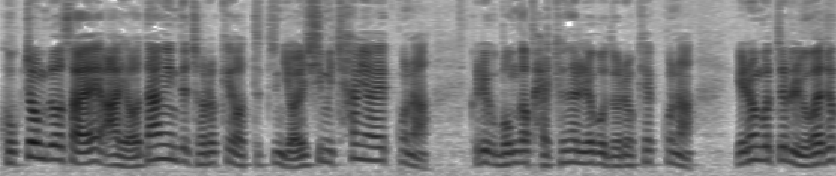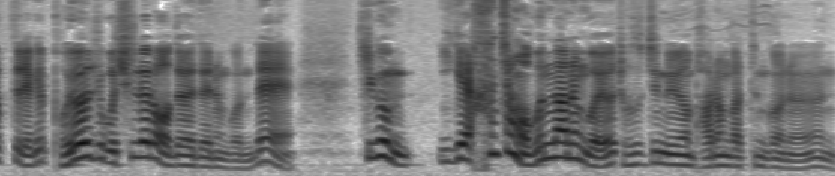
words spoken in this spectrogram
국정조사에 아 여당인데 저렇게 어쨌든 열심히 참여했구나 그리고 뭔가 밝혀내려고 노력했구나 이런 것들을 유가족들에게 보여주고 신뢰를 얻어야 되는 건데 지금 이게 한참 어긋나는 거예요. 조수진 의원 발언 같은 거는.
